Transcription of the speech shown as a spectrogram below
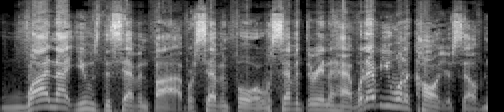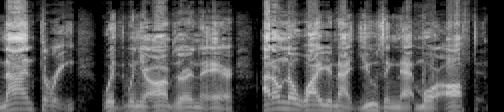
why not use the seven five or seven four or seven three and a half, whatever you want to call yourself, nine three with when your arms are in the air. I don't know why you're not using that more often.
